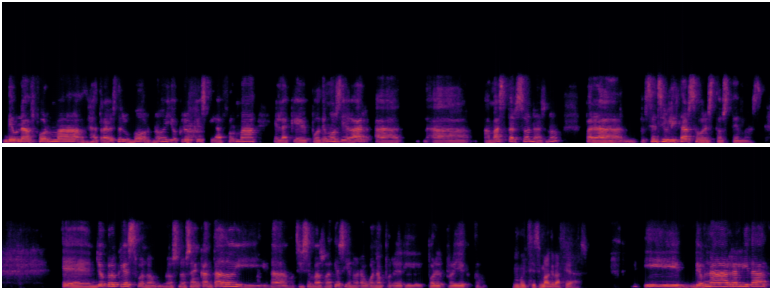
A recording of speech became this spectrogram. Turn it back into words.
de una forma a través del humor. ¿no? Yo creo que es la forma en la que podemos llegar a, más personas ¿no? para sensibilizar sobre estos temas. Eh, yo creo que es, bueno, nos, nos, ha encantado y nada, muchísimas gracias y enhorabuena por el, por el proyecto. Muchísimas gracias. Y de una realidad,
